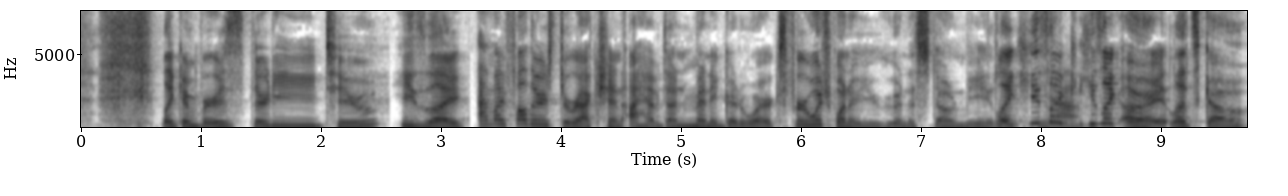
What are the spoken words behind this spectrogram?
like in verse 32, he's like, At my father's direction, I have done many good works. For which one are you going to stone me? Like, he's Yeah. like, he's like, All right, let's go.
